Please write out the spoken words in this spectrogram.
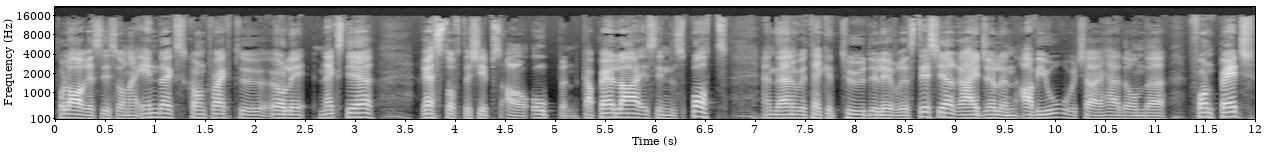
Polaris is on an index contract to early next year. Rest of the ships are open. Capella is in the spot, and then we've taken two deliveries this year, Rigel and Avior, which I had on the front page.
